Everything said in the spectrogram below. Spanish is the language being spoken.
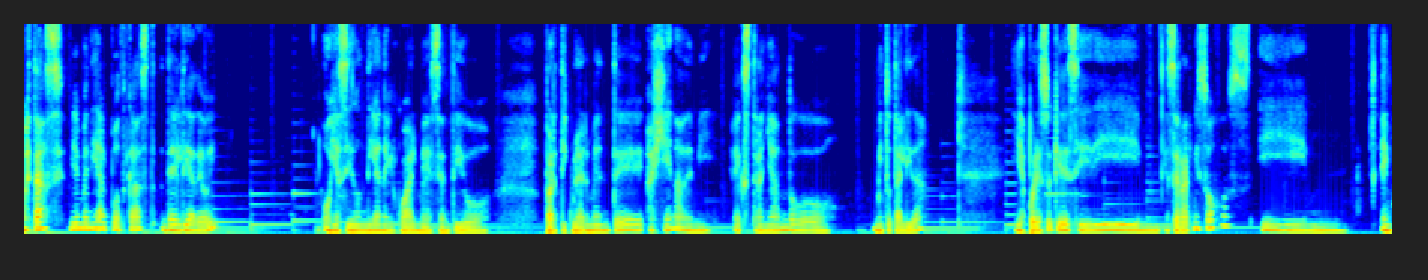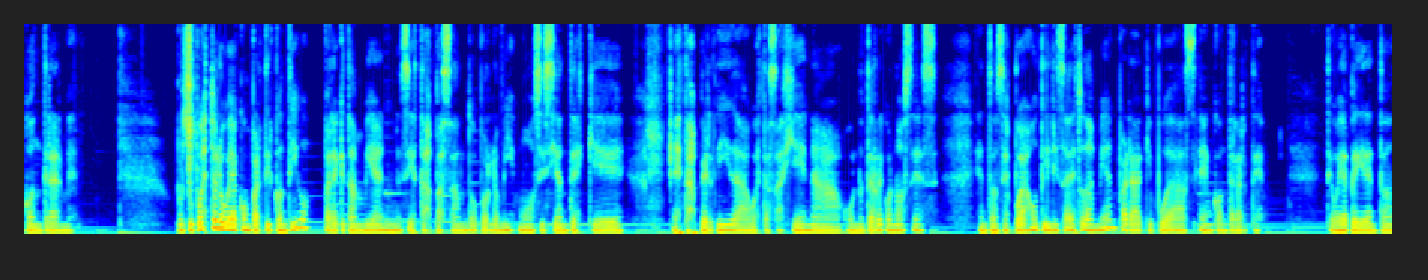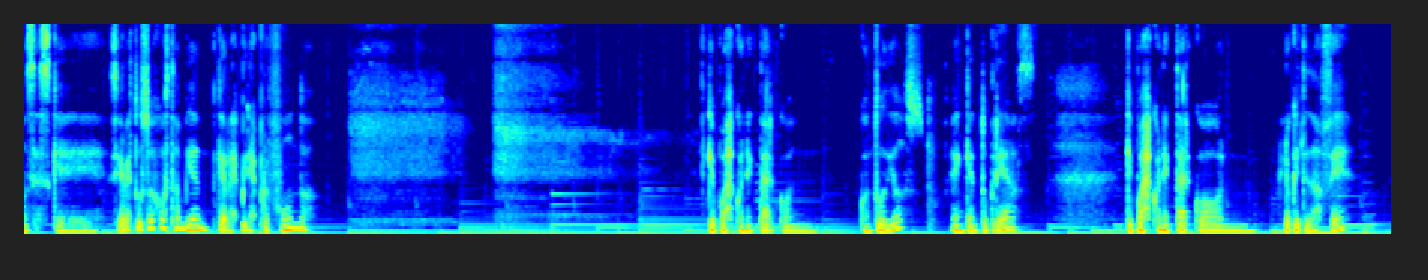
¿cómo estás? Bienvenida al podcast del día de hoy. Hoy ha sido un día en el cual me he sentido particularmente ajena de mí, extrañando mi totalidad. Y es por eso que decidí cerrar mis ojos y encontrarme. Por supuesto lo voy a compartir contigo para que también si estás pasando por lo mismo, si sientes que estás perdida o estás ajena o no te reconoces, entonces puedas utilizar esto también para que puedas encontrarte. Te voy a pedir entonces que cierres tus ojos también, que respires profundo. Que puedas conectar con, con tu Dios, en quien tú creas que puedas conectar con lo que te da fe,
